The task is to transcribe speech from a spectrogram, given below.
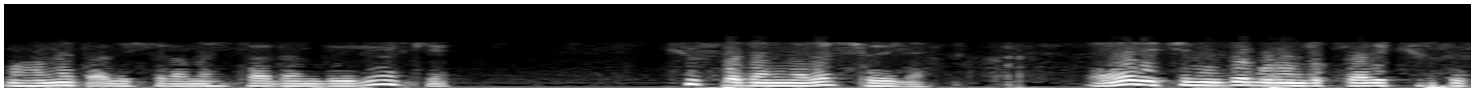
Muhammed Aleyhisselam'a hitaben buyuruyor ki küfredenlere söyle eğer içinizde bulundukları küfür,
